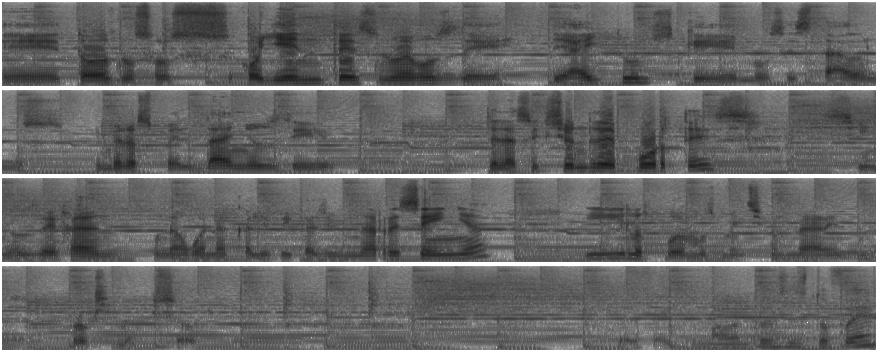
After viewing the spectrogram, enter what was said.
eh, todos nuestros oyentes nuevos de, de iTunes que hemos estado en los primeros peldaños de, de la sección de deportes, si nos dejan una buena calificación, una reseña y los podemos mencionar en el próximo episodio. Perfecto, Mau. Entonces esto fue...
